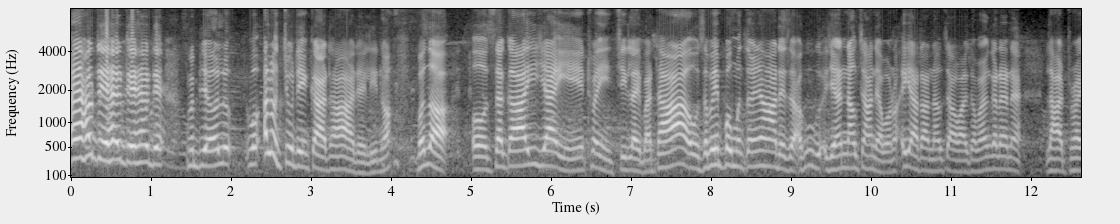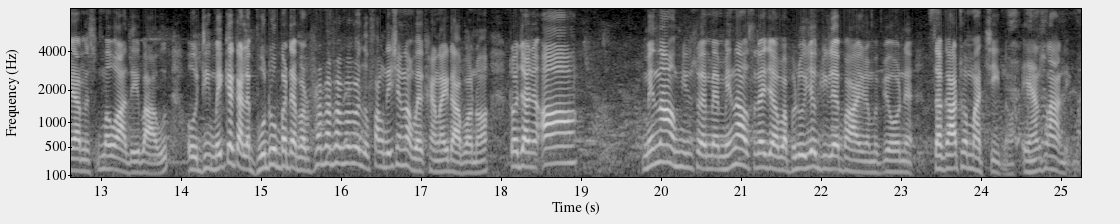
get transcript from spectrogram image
အဲဟုတ်တယ်ဟုတ်တယ်ဟုတ်တယ်မပြောလို့ဟိုအဲ့လိုကြိုတင်ကထားရတယ်လीနော်။ဘာလို့ဟိုဇကားကြီးရိုက်ရင်ထွက်ရင်ကြည့်လိုက်ပါဒါကဟိုစပင်းပုံမသွင်းရတယ်ဆိုတော့အခုအရန်နောက်ကျနေပါတော့အဲ့ရတာနောက်ကျသွားကမန်းကရက်နဲ့လာ dryer မမဟုတ်ရသေးပါဘူးဟိုဒီ make up ကလည်းဘိုးတို့ပတ်တက်ပါဖဖဖဖဖဆို foundation လောက်ပဲခံလိုက်တာပေါ့နော်တော့ကြရင်အာ မင်းသားကိုမြူဆွဲမယ်မင်းသားကိုစလိုက်ကြပါဘလို့ရုပ်ကြီးလဲပါရင်တော့မပြောနဲ့ဇကားထွက်မှကြည့်နော်အရန်လှနေမှာ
